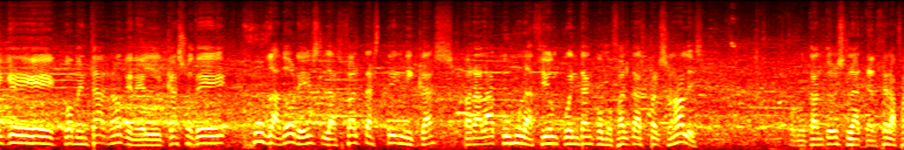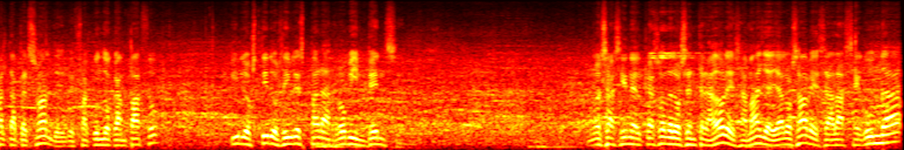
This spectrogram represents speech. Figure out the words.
Hay que comentar ¿no? que en el caso de jugadores las faltas técnicas para la acumulación cuentan como faltas personales. Por lo tanto es la tercera falta personal de, de Facundo Campazo y los tiros libres para Robin Benson. No es así en el caso de los entrenadores, Amaya, ya lo sabes, a la segunda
